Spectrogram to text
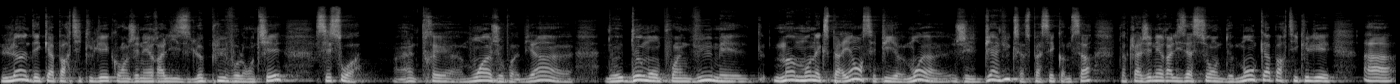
L'un des cas particuliers qu'on généralise le plus volontiers, c'est soi. Hein, très, moi, je vois bien, de, de, mon point de vue, mais mon expérience, et puis moi, j'ai bien vu que ça se passait comme ça. Donc la généralisation de mon cas particulier à,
